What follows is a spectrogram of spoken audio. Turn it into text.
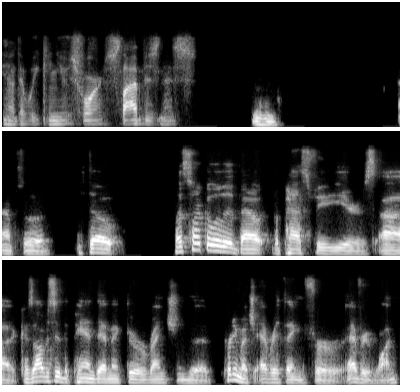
you know, that we can use for slab business. Mm-hmm. Absolutely. So let's talk a little bit about the past few years, because uh, obviously the pandemic threw a wrench into pretty much everything for everyone,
